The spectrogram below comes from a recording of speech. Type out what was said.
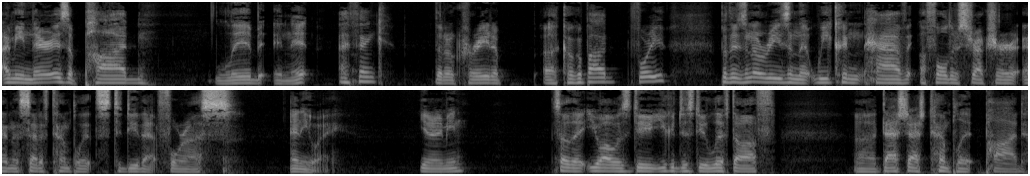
I mean, there is a pod lib init, I think, that'll create a, a CocoaPod for you. But there's no reason that we couldn't have a folder structure and a set of templates to do that for us anyway. You know what I mean? So that you always do, you could just do lift off uh, dash dash template pod,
